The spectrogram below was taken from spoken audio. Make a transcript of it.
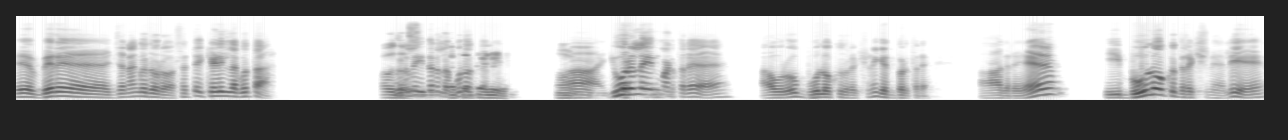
ಏ, ಬೇರೆ ಜನಾಂಗದವರು ಸತ್ಯ ಕೇಳಿಲ್ಲ ಗೊತ್ತಾ? ಇವರೆಲ್ಲ ಇದಾರಲ್ಲ. ಹ್ಮ್. ಹಾ. ಇವರೆಲ್ಲ ಏನ್ ಮಾಡ್ತಾರೆ ಅವರು ಭೂಲೋಕದ ರಕ್ಷಣೆ ಗೆದ್ದು ಬರ್ತಾರೆ. ಆದ್ರೆ ಈ ಭೂಲೋಕದ ರಕ್ಷಣೆಯಲ್ಲಿ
